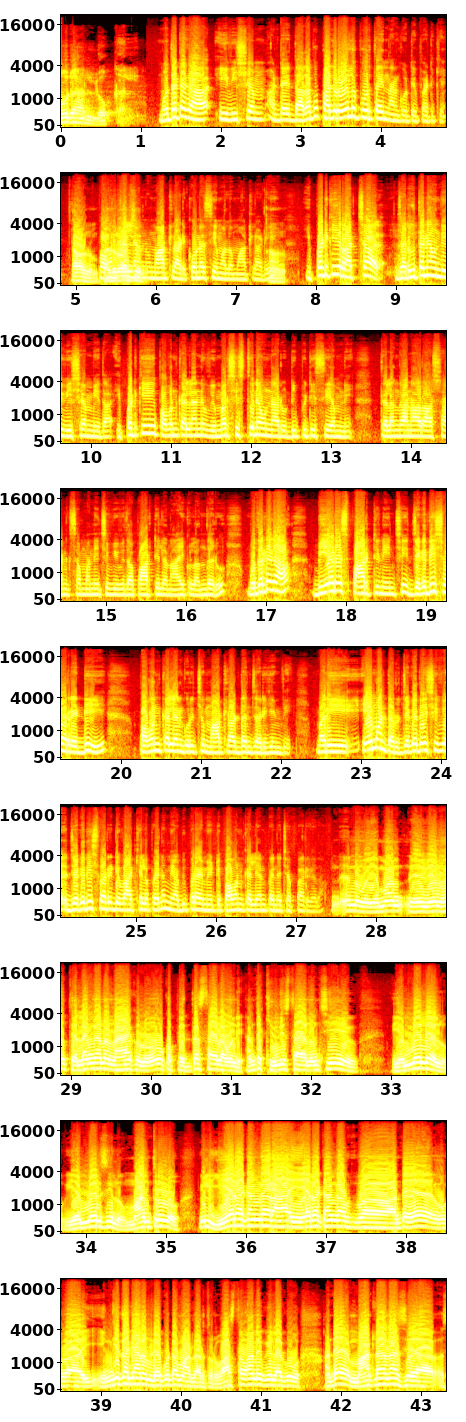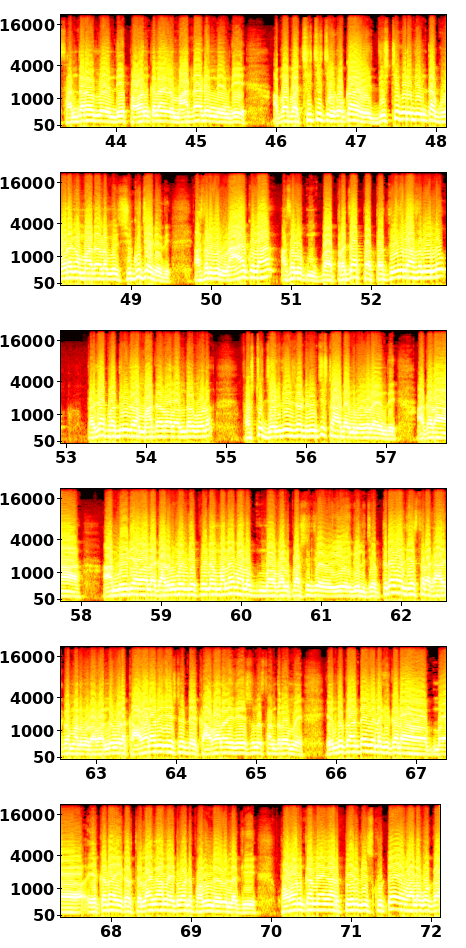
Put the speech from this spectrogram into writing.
పూరా లోకల్. మొదటగా ఈ విషయం అంటే దాదాపు పది రోజులు పూర్తయింది అనుకుంటే ఇప్పటికి. పవన్ కళ్యాణ్ మాట్లాడి కోనసీమలో మాట్లాడి. ఇప్పటికీ రచ్చ జరుగుతూనే ఉంది ఈ విషయం మీద. ఇప్పటికీ పవన్ కళ్యాణ్ విమర్శిస్తూనే ఉన్నారు డిప్యూటీ సీఎంని. తెలంగాణ రాష్ట్రానికి సంబంధించి వివిధ పార్టీల నాయకులందరూ. మొదటగా బీఆర్ఎస్ పార్టీ నుంచి జగదీశ్వర్ రెడ్డి పవన్ కళ్యాణ్ గురించి మాట్లాడడం జరిగింది. మరి ఏమంటారు? జగదీశ్ జగదీశ్వర్ రెడ్డి వ్యాఖ్యలపైన మీ అభిప్రాయం ఏంటి? పవన్ కళ్యాణ్ పైన చెప్పారు కదా. నేను ఏమన్ నేను తెలంగాణ నాయకులు ఒక పెద్ద స్థాయిలో ఉండి అంటే కింది స్థాయి నుంచి ఎమ్మెల్యేలు ఎమ్మెల్సీలు మంత్రులు వీళ్ళు ఏ రకంగా రా ఏ రకంగా అంటే ఒక ఇంగిత జ్ఞానం లేకుండా మాట్లాడుతారు వాస్తవానికి వీళ్ళకు అంటే మాట్లాడిన స- సందర్భం ఏంది? పవన్ కళ్యాణ్ మాట్లాడింది ఏంది? అబ్బాబా చిచిచి ఒక దిష్టి గురించి ఇంత ఘోరంగా మాట్లాడడం ఇది అసలు వీళ్ళు నాయకుల? అసలు ప్రజా ప్రతినిధులు అసలు వీళ్ళు? ప్రజాప్రతినిధులు మాట్లాడే వాళ్ళందరూ కూడా? ఫస్ట్ జగదీష్ రెడ్డి నుంచి స్టార్ట్ అయింది మొదలైంది. అక్కడ ఆ మీడియా వాళ్ళకి అడగమని చెప్పినా మళ్ళీ వాళ్ళు వాళ్ళు ప్రశ్నించారు వీళ్ళు చెప్తేనే వాళ్ళు చేస్తారు ఆ కార్యక్రమాలు కూడా. అవన్నీ కూడా కావాలని చేసినట్టే కావాలని చేసిన సందర్భమే. ఎందుకంటే వీళ్ళకి ఇక్కడ ఎక్కడ ఇక్కడ తెలంగాణలో ఎటువంటి పనులు లేవు వీళ్ళకి. పవన్ కళ్యాణ్ గారి పేరు తీసుకుంటే వాళ్ళకు ఒక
